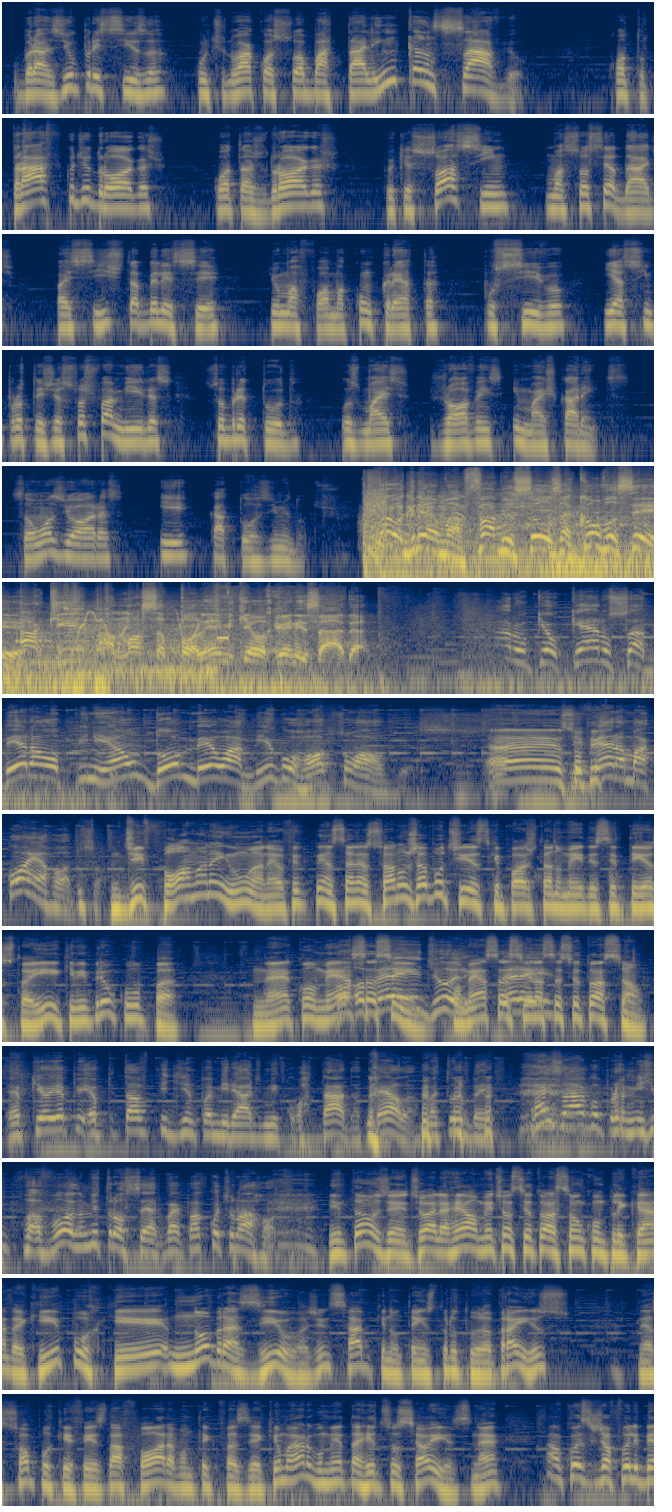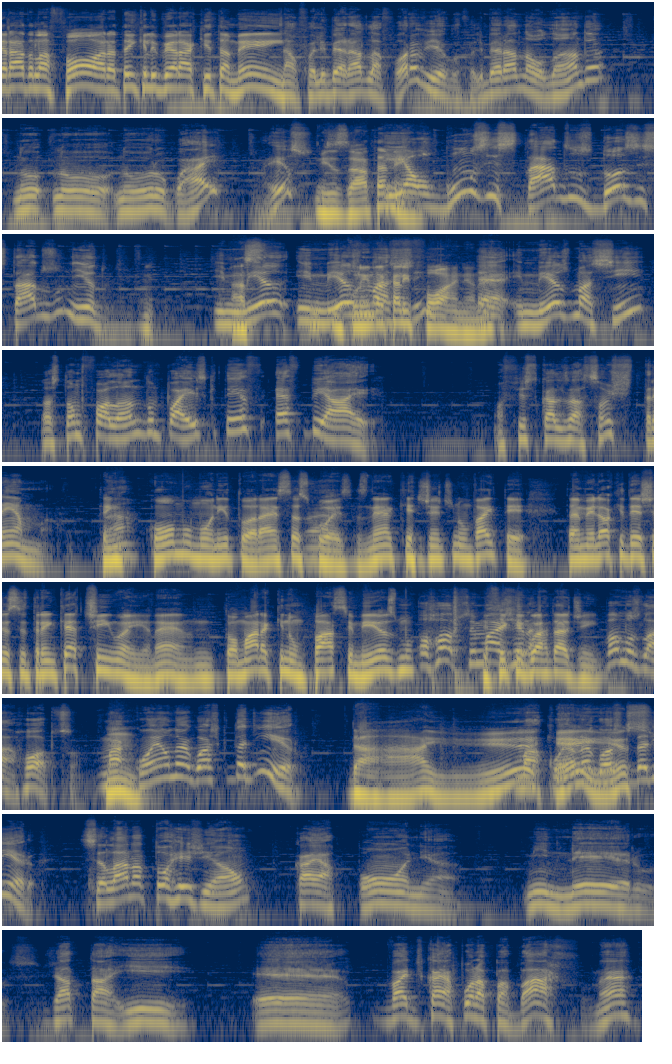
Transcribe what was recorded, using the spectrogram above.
O Brasil precisa continuar com a sua batalha incansável contra o tráfico de drogas, contra as drogas, porque só assim uma sociedade vai se estabelecer de uma forma concreta, possível e assim proteger suas famílias, sobretudo os mais jovens e mais carentes. São 11 horas e 14 minutos. Programa Fábio Souza com você. Aqui a nossa polêmica é organizada. Claro que eu quero saber a opinião do meu amigo Robson Alves. É, eu só fico... Libera maconha, Robson? De forma nenhuma, né? Eu fico pensando é só no jabutis que pode estar no meio desse texto aí que me preocupa. Né? Começa Ô, ô, assim. peraí, Júlio, começa assim peraí. nessa situação. É porque eu, ia, eu tava pedindo pra Miriade me cortar da tela, mas tudo bem. Traz água pra mim, por favor, não me trouxeram. Vai, pode continuar, Robson. Então, gente, olha, realmente é uma situação complicada aqui, porque no Brasil, a gente sabe que não tem estrutura para isso, né? Só porque fez lá fora, vamos ter que fazer aqui. O maior argumento da rede social é isso, né? É uma coisa que já foi liberada lá fora, tem que liberar aqui também. Não, foi liberado lá fora, Vigo. Foi liberado na Holanda, no, no, no Uruguai, não é isso? Exatamente. E alguns estados dos Estados Unidos. E, As- me- e mesmo incluindo a assim, Califórnia, né? É, e mesmo assim, nós estamos falando de um país que tem FBI. Uma fiscalização extrema. Tem né? como monitorar essas É. coisas, né? Que a gente não vai ter. Então é melhor que deixe esse trem quietinho aí, né? Tomara que não passe mesmo Ô, Robson, e fique imagina. guardadinho. Vamos lá, Robson. Maconha é um negócio que dá dinheiro. Dá, ih, Maconha é um negócio isso? que dá dinheiro. Você lá na tua região, Caiapônia, Mineiros, Jataí, é, vai de Caiapônia pra baixo, né?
